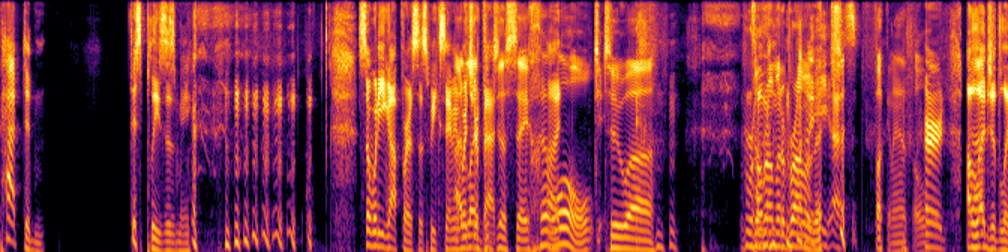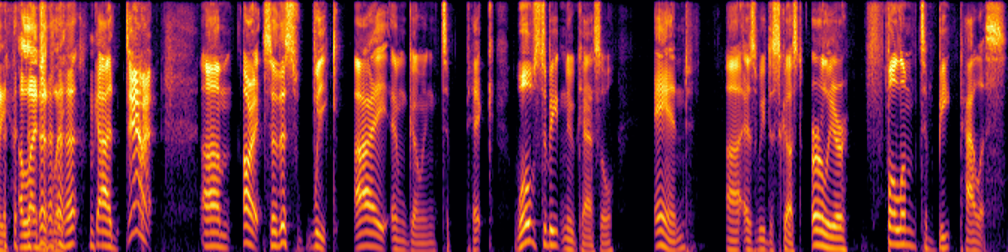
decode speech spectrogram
Pat didn't. This pleases me. so, what do you got for us this week, Sammy? I'd What's like your to bet? just say hello to uh, to Roman Abramovich. Yes. Fucking asshole. Heard allegedly, allegedly. God damn it. Um, all right, so this week I am going to pick Wolves to beat Newcastle and, uh, as we discussed earlier, Fulham to beat Palace.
